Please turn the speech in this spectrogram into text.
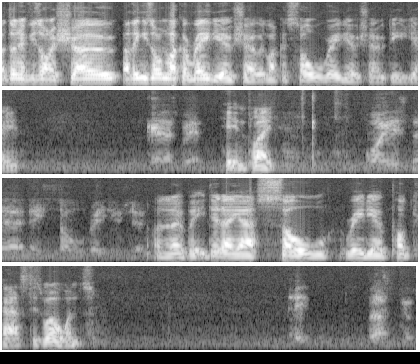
Go is it? I don't know if he's on a show. I think he's on like a radio show, like a soul radio show DJing, Okay, that's weird. hit and play. Why is there a soul radio show? I don't know, but he did a uh, soul radio podcast as well once. Well, that's good.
